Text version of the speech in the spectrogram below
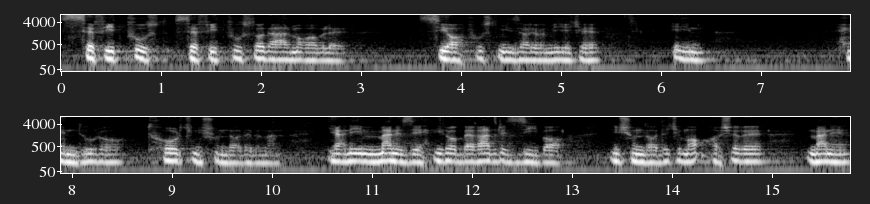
سفید پوست سفید پوست رو در مقابل سیاه پوست می‌ذاره و میگه که این هندو رو ترک نشون داده به من. یعنی من ذهنی رو به قدر زیبا نشون داده که ما عاشق من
